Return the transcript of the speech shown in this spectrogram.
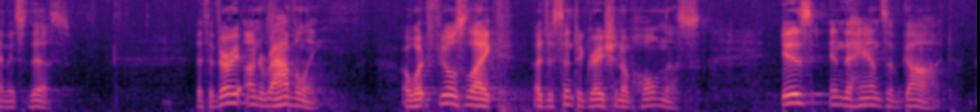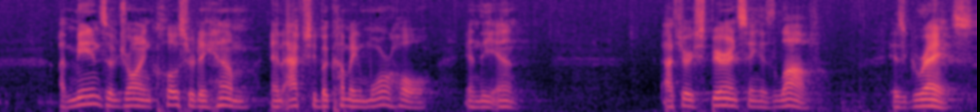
and it's this that the very unraveling, or what feels like a disintegration of wholeness, is in the hands of God, a means of drawing closer to Him and actually becoming more whole in the end. After experiencing his love, his grace,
